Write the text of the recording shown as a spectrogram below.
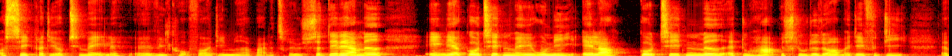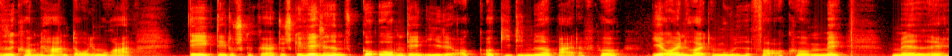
at sikre de optimale øh, vilkår for, at dine medarbejdere trives. Så det der med egentlig at gå til den med ironi, eller gå til den med, at du har besluttet dig om, at det er fordi, at vedkommende har en dårlig moral, det er ikke det, du skal gøre. Du skal i virkeligheden gå åbent ind i det og, og give dine medarbejdere på, i øjenhøjde mulighed for at komme med, med øh,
